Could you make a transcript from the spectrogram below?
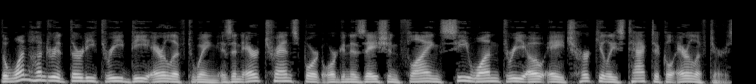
the 133d Airlift Wing is an air transport organization flying C-130H Hercules tactical airlifters.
